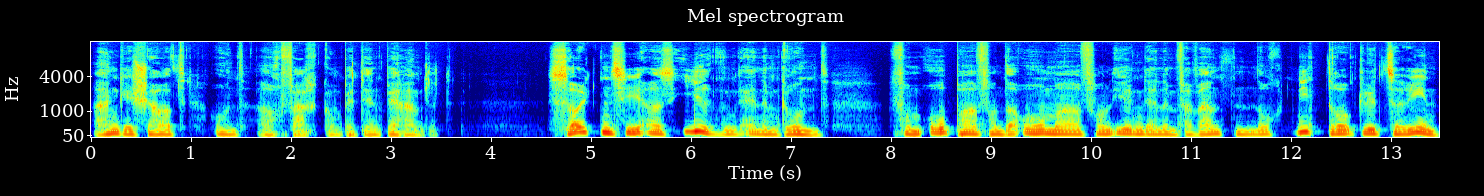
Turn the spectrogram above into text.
angeschaut und auch fachkompetent behandelt. Sollten Sie aus irgendeinem Grund vom Opa, von der Oma, von irgendeinem Verwandten noch Nitroglycerin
